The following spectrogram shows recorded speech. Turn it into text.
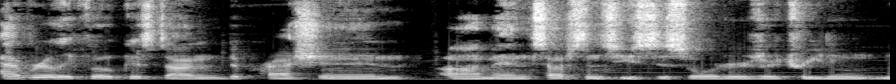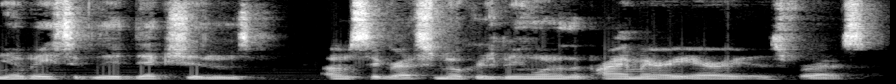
Have really focused on depression um, and substance use disorders or treating, you know, basically addictions. Um, cigarette smokers being one of the primary areas for us.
